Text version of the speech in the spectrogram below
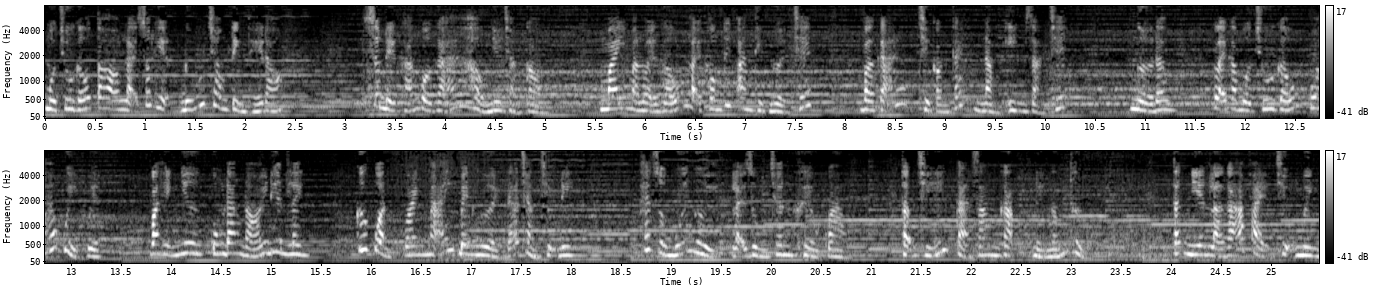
Một chú gấu to lại xuất hiện đúng trong tình thế đó. Sức đề kháng của gã hầu như chẳng còn. May mà loại gấu lại không thích ăn thịt người chết, Và gã chỉ còn cách nằm im giảm chết. Ngờ đâu, lại gặp một chú gấu quá quỷ quyệt, Và hình như cũng đang đói điên lên. Cứ quẩn quanh mãi bên người đã chẳng chịu đi. Hết dùng mũi người lại dùng chân khều quào. Thậm chí cả răng gặm để ngấm thử. Tất nhiên là gã phải chịu mình,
